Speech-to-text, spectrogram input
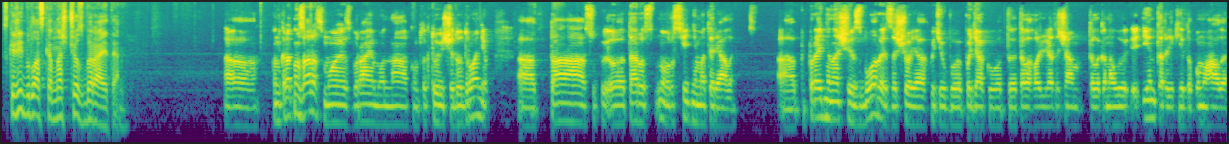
Скажіть, будь ласка, на що збираєте? Е, Конкретно зараз ми збираємо на комплектуючі до дронів е, та е, та роз, ну, розхідні матеріали. Попередні наші збори, за що я хотів би подякувати телеглядачам телеканалу Інтер, які допомагали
